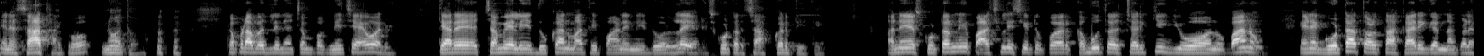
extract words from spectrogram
એને સાથ આપ્યો નહોતો. કપડાં બદલીને ચંપક નીચે આવ્યો ને ત્યારે ચમેલી દુકાનમાંથી પાણીની ડોલ લઈ અને સ્કૂટર સાફ કરતી હતી. અને સ્કૂટરની પાછલી સીટ ઉપર કબૂતર ચરકી ગયું હોવાનું બાનું એણે ગોટા તળતા કારીગરના ગળે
